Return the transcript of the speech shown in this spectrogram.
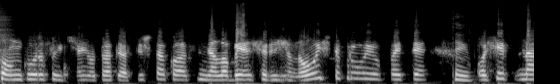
konkursui. Čia jau tokios ištakos nelabai aš ir žinau iš tikrųjų pati. Taip. O šiaip, na,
